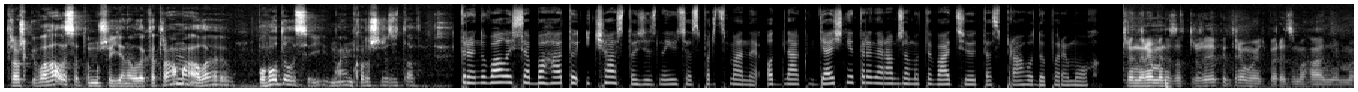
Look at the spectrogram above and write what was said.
трошки вагалися, тому що є невелика травма, але погодилися і маємо хороший результат. Тренувалися багато і часто зізнаються спортсмени, однак вдячні тренерам за мотивацію та спрагу до перемог. Тренери мене завжди підтримують перед змаганнями.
